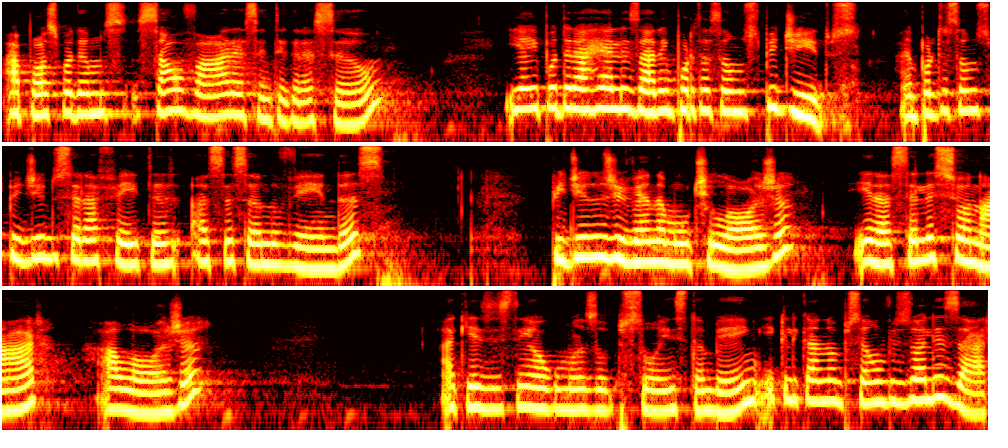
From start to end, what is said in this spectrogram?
Após, podemos salvar essa integração e aí poderá realizar a importação dos pedidos. A importação dos pedidos será feita acessando vendas, Pedidos de venda multiloja, irá selecionar a loja. Aqui existem algumas opções também e clicar na opção visualizar.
